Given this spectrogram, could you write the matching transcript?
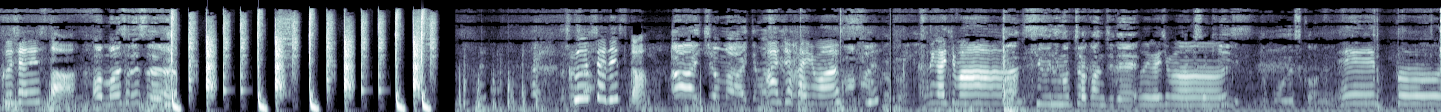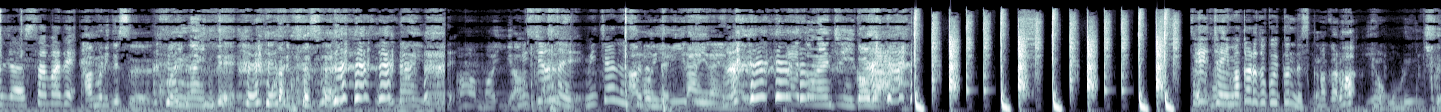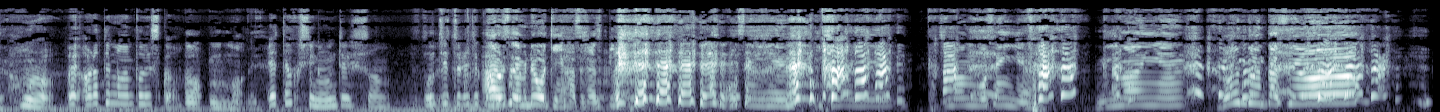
空車ですか？あ、満車です。空車ですか？あ、一応まあ空いてますあ。じゃあ入ります。はいお願いしまあす。急に乗っちゃう感じで。お願いしま先す。どこですかね？えーっと、じゃあスタバで。あ、無理です。ここにないんで、お借りください。ないん で。あ、まあいいや。道案内、道案内あ、するんで。もういい、いらんいらんいらん。とり あえず俺ん家に行こうか。今からどこ行くんですか？今から、いや、俺ん家だよ。ほら。え、新手のナンパですか？あ、うん、まあね。え、タクシーの運転手さん、お家連れてくるんですかそれ料金発生します。ピッ。5000円、1万円、1万5000円、2万円、どんどん足すよー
